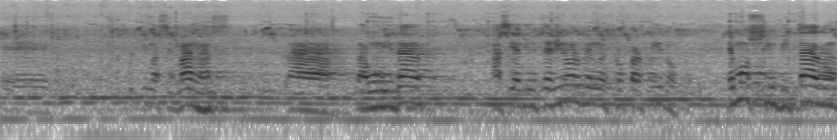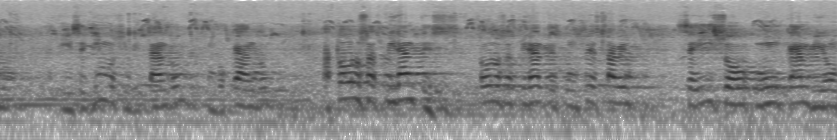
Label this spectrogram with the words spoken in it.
eh, últimas semanas la, la unidad hacia el interior de nuestro partido. Hemos invitado y seguimos invitando, convocando a todos los aspirantes, todos los aspirantes, como ustedes saben, se hizo un cambio,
